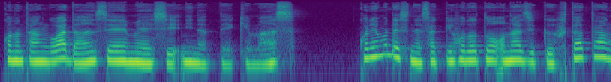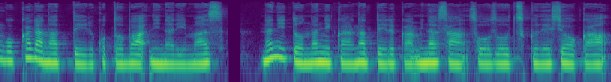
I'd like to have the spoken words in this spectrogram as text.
この単語は男性名詞になっていきます。これもですね、先ほどと同じく二単語からなっている言葉になります。何と何からなっているか皆さん想像つくでしょうか？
